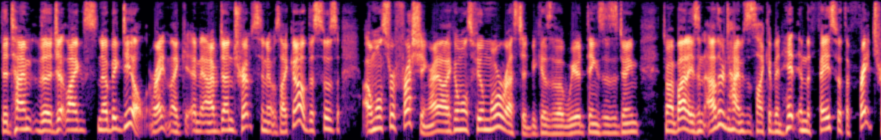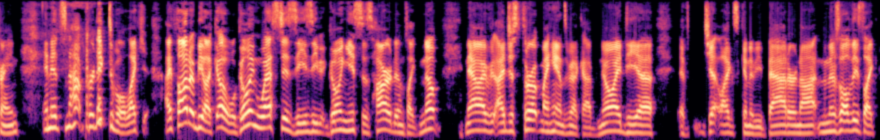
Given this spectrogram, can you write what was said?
the time the jet lag's no big deal, right? Like, and I've done trips and it was like, oh, this was almost refreshing, right? Like, almost feel more rested because of the weird things this is doing to my bodies. And other times it's like I've been hit in the face with a freight train and it's not predictable. like, I thought it'd be like, oh, well, going west is easy, but going east is hard. And it's like, nope. Now I've, I just throw up my hands and be like, I have no idea if jet lag's going to be bad or not. And there's all these like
